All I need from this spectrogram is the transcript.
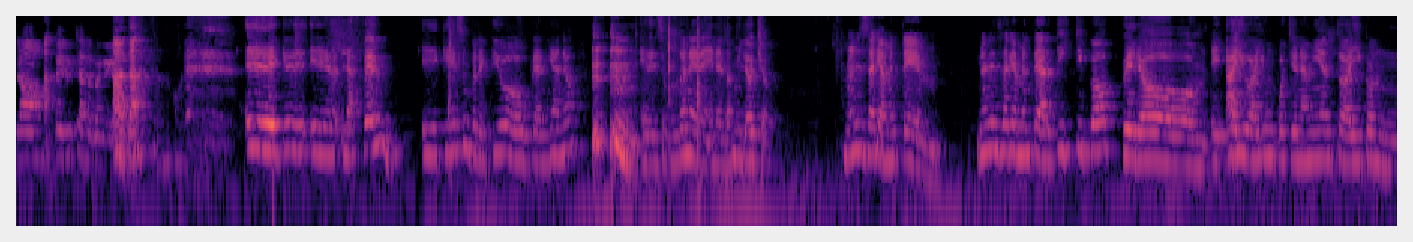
No, estoy luchando con el Ah, está. Eh, que, eh, la FEM, eh, que es un colectivo ucraniano, eh, se fundó en el, en el 2008. No necesariamente, no es necesariamente artístico, pero eh, hay, hay un cuestionamiento ahí con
